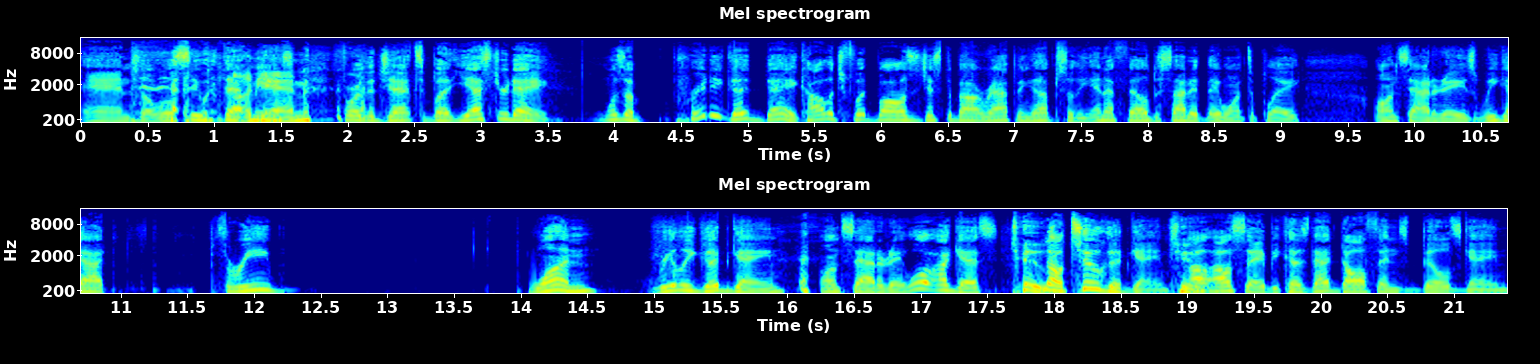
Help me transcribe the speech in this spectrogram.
and so we'll see what that means for the Jets. But yesterday was a pretty good day. College football is just about wrapping up, so the NFL decided they want to play on Saturdays. We got three, one really good game on Saturday. Well, I guess Two. No, two good games. Two. I'll, I'll say because that Dolphins Bills game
